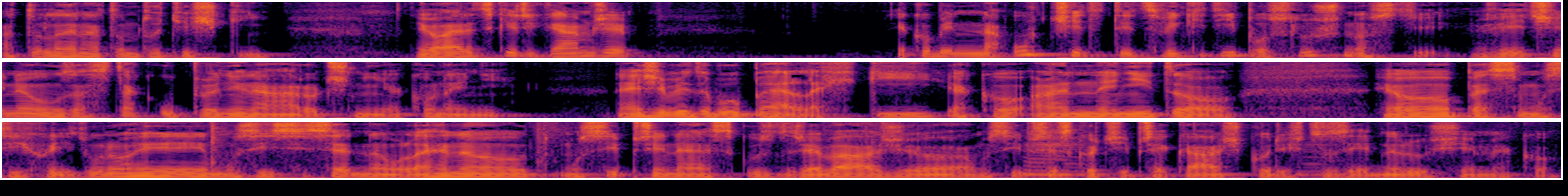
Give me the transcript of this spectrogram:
a tohle je na tom to těžký. Jo, já vždycky říkám, že jakoby naučit ty cviky té poslušnosti většinou zas tak úplně náročný jako není. Ne, že by to bylo úplně lehký, jako, ale není to Jo, pes musí chodit u nohy, musí si sednout, lehnout, musí přinést kus dřeva, že jo, a musí hmm. přeskočit překážku, když to zjednoduším, jako.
